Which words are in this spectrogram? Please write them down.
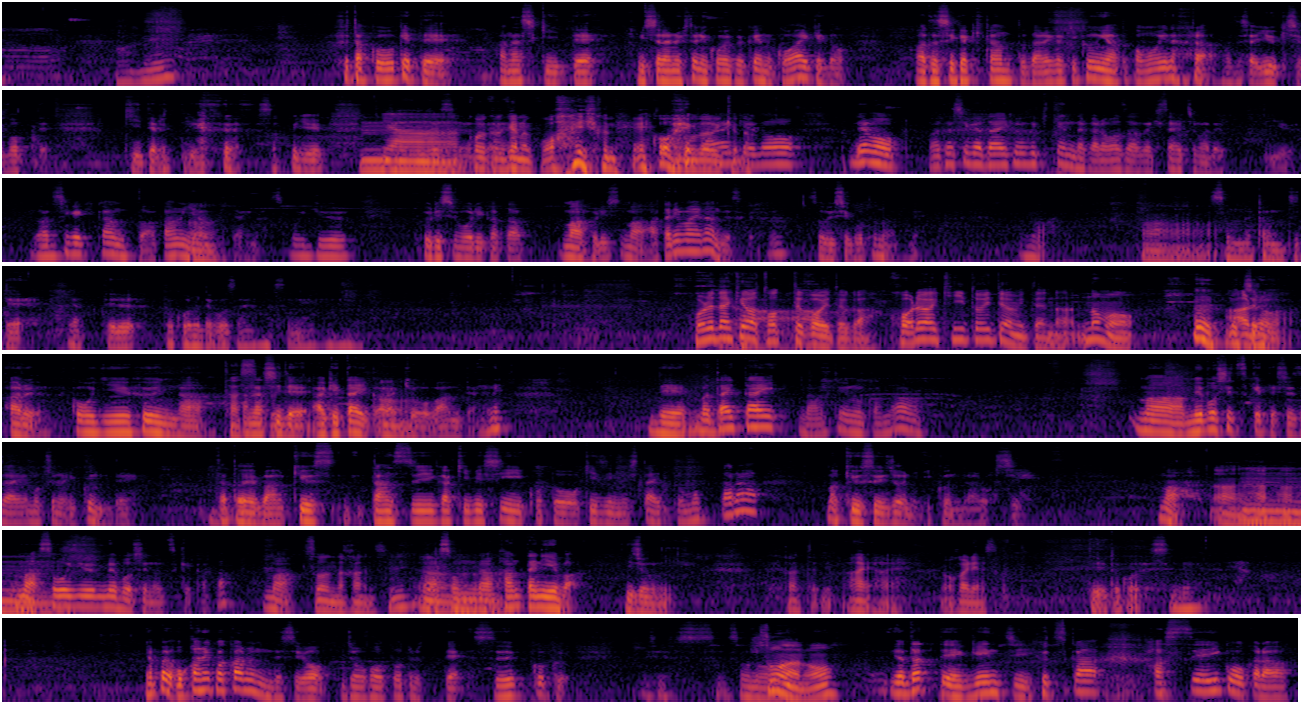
まあね。負託を受けて話聞いて見知らぬ人に声かけるの怖いけど私が聞かんと誰が聞くんやとか思いながら 私は勇気絞って聞いてるっていう そういううん。いやですよね。ー声かけるの怖いよね。怖いけどでも私が代表で来てんだからわざわざ被災地までっていう。私が聞かんとあかんやうん。みたいな、そういう振り絞り方。まあ振りしまあ当たり前なんですけどね。そういう仕事なんで。まあそんな感じでやってるところでございますね。これだけは取ってこいとかこれは聞いといてよみたいなのもうん、もちろあんある。こういうふうな話であげたいからうん。今日はみたいなね。で、まあ大体、なんていうのかな。まあ目星つけて取材もちろん行くんで、例えば給水断水が厳しいことを記事にしたいと思ったら、まあ給水所に行くんだろうし、まあ、まあそういう目星のつけ方、まそんな感じですね。あ、まあそんなう簡単に言えば非常に。っ簡単にはいはい。わかりやすくていうところですね。やっぱりお金かかるんですよ。情報を取るって。すっごく。そのそうなの？いやだって現地2日発生以降から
